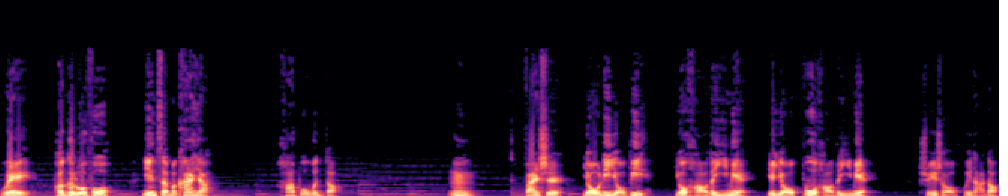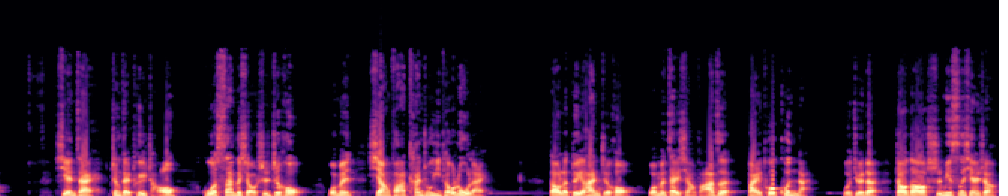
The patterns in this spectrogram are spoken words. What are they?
喂，彭克罗夫，您怎么看呀？哈勃问道。嗯，凡事有利有弊，有好的一面，也有不好的一面。水手回答道。现在正在退潮，过三个小时之后，我们想法探出一条路来。到了对岸之后。我们再想法子摆脱困难，我觉得找到史密斯先生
